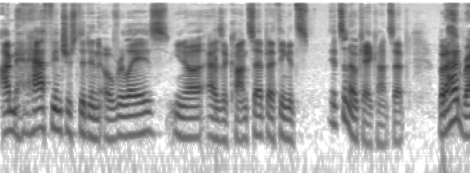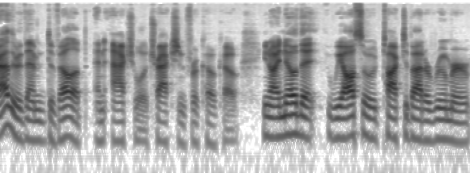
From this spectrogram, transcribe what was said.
I'm half interested in overlays, you know, as a concept. I think it's it's an okay concept, but I'd rather them develop an actual attraction for Coco. You know, I know that we also talked about a rumor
